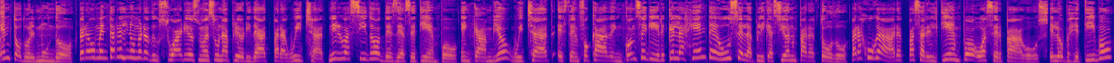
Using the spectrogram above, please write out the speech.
en todo el mundo. Pero aumentar el número de usuarios no es una prioridad para WeChat, ni lo ha sido desde hace tiempo. En cambio, WeChat está enfocada en conseguir que la gente use la aplicación para todo, para jugar, pasar el tiempo o hacer pagos. El objetivo,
